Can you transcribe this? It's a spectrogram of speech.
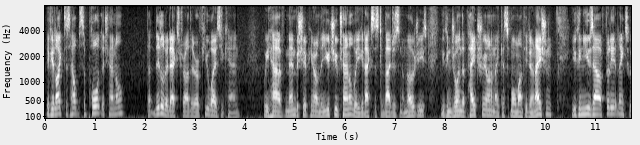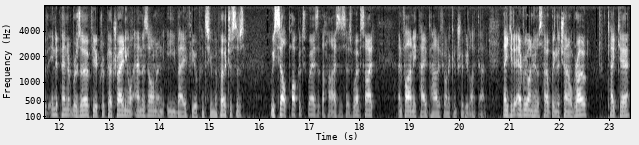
If you'd like to help support the channel, that little bit extra, there are a few ways you can. We have membership here on the YouTube channel where you get access to badges and emojis. You can join the Patreon and make a small monthly donation. You can use our affiliate links with Independent Reserve for your crypto trading or Amazon and eBay for your consumer purchases. We sell pocket squares at the Heise Says website. And finally, PayPal if you want to contribute like that. Thank you to everyone who's helping the channel grow. Take care,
